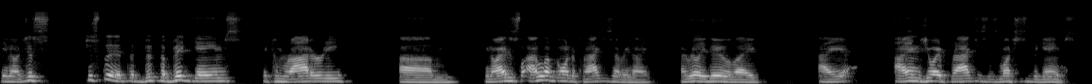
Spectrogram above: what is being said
you know, just just the the, the big games, the camaraderie. Um, you know, I just I love going to practice every night. I really do. Like, I I enjoy practice as much as the games.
